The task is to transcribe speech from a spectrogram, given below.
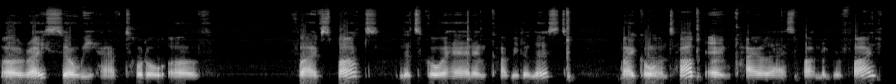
Alright, so we have total of 5 spots. Let's go ahead and copy the list. Michael on top and Kyle at spot number 5.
